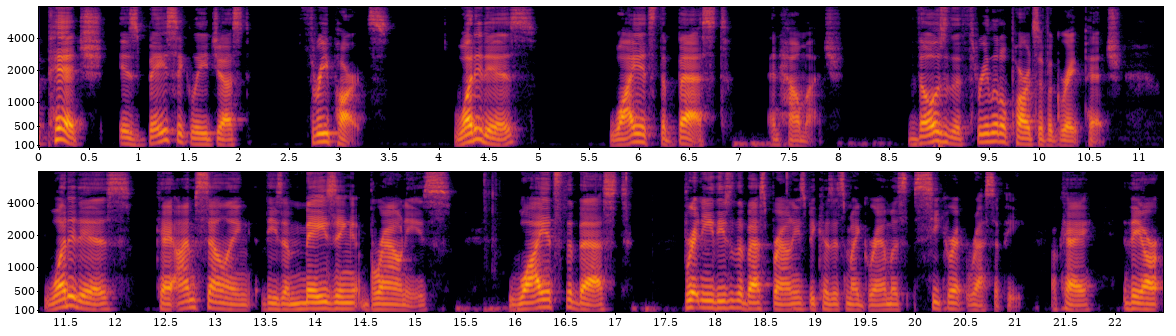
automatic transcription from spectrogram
pitch is basically just three parts what it is, why it's the best, and how much. Those are the three little parts of a great pitch. What it is, Okay, I'm selling these amazing brownies. Why it's the best. Brittany, these are the best brownies because it's my grandma's secret recipe. Okay, they are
